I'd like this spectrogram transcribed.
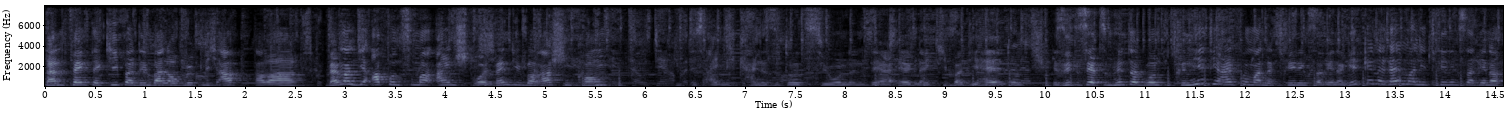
dann fängt der Keeper den Ball auch wirklich ab. Aber wenn man die ab und zu mal einstreut, wenn die überraschend kommen, gibt es eigentlich keine Situation, in der irgendein Keeper die hält. Und ihr seht es jetzt im Hintergrund, trainiert ihr einfach mal in der Trainingsarena. Geht generell mal in die Trainingsarena,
